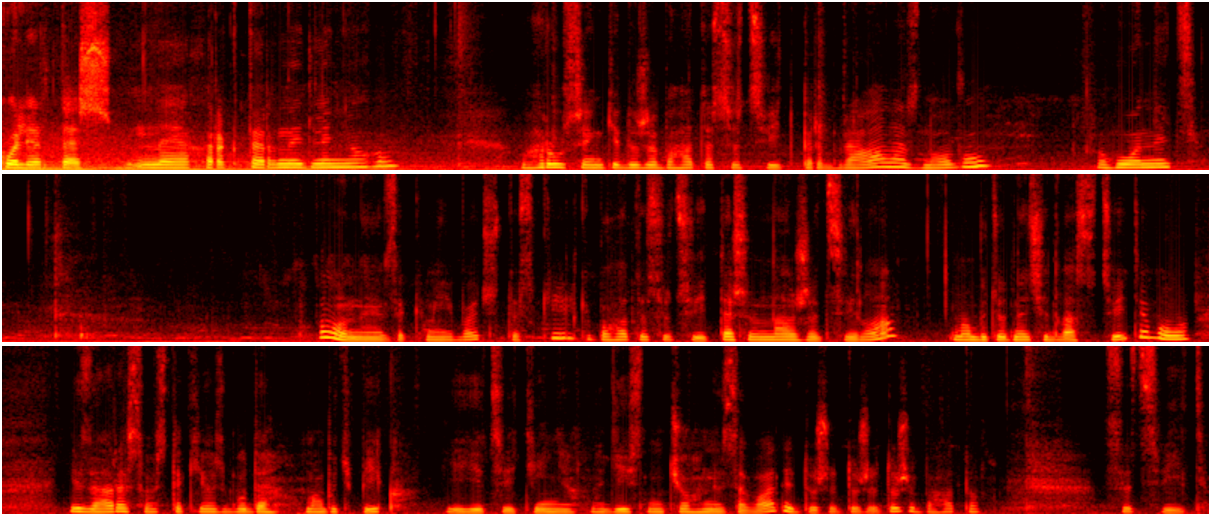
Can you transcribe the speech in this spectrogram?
Колір теж не характерний для нього. В грушеньки дуже багато суцвіть прибрала, знову гонить. Полонезик мій, бачите, скільки багато суцвіть. Теж вона вже цвіла. Мабуть, одне чи два суцвіття було. І зараз ось такий ось буде, мабуть, пік її цвітіння. Надіюсь, нічого не завадить. Дуже-дуже дуже багато суцвіть.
